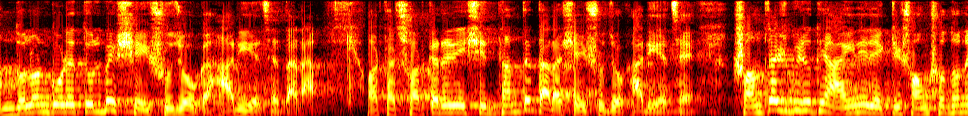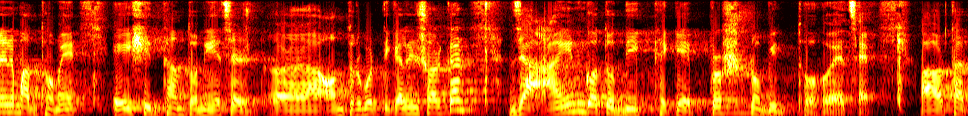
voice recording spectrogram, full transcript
আন্দোলন গড়ে তুলবে, সেই সুযোগ হারিয়েছে তারা। অর্থাৎ সরকারের এই সিদ্ধান্তে তারা সেই সুযোগ হারিয়েছে। সন্ত্রাস বিরোধী আইনের একটি সংশোধনের মাধ্যমে এই সিদ্ধান্ত নিয়েছে অন্তর্বর্তীকালীন সরকার, যা আইনগত দিক থেকে প্রশ্নবিদ্ধ হয়েছে। অর্থাৎ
